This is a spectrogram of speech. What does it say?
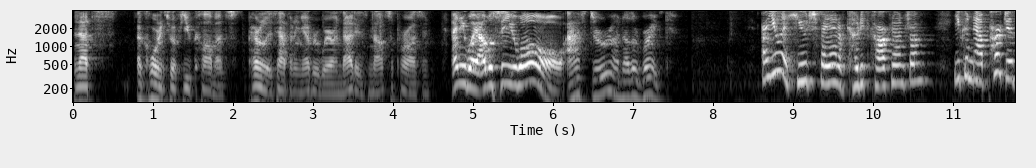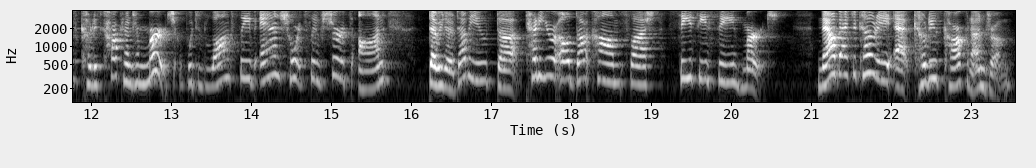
and that's according to a few comments. Apparently, it's happening everywhere, and that is not surprising. Anyway, I will see you all after another break. Are you a huge fan of Cody's Car Conundrum? You can now purchase Cody's Car Conundrum merch, which is long sleeve and short sleeve shirts on www.tinyurl.com slash ccc merch. Now back to Cody at Cody's Car Conundrum.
